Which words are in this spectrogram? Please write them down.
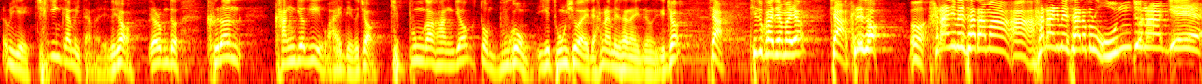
그럼 이제 책임감이 있단 말이에요 그죠 여러분도 그런 간격이 와야 돼, 그죠? 기쁨과 간격 또 무공 이게 동시에 와야 돼. 하나님의 사람 이런 그죠? 자, 계속 가자 말이야. 자, 그래서 어, 하나님의 사람아, 아, 하나님의 사람을 온전하게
